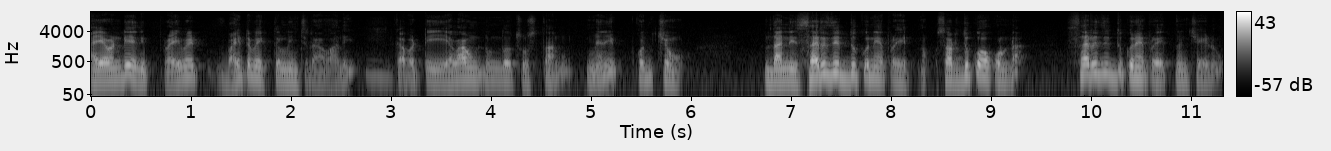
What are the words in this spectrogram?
అయ్యవండి అది ప్రైవేట్ బయట వ్యక్తుల నుంచి రావాలి. కాబట్టి ఎలా ఉంటుందో చూస్తాను. అని కొంచెం దాన్ని సరిదిద్దుకునే ప్రయత్నం సర్దుకోకుండా సరిదిద్దుకునే ప్రయత్నం చేయడం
